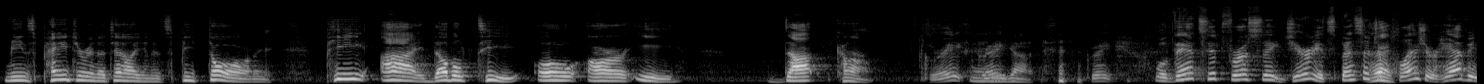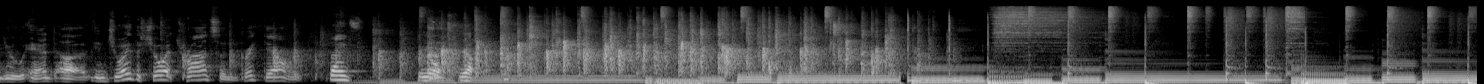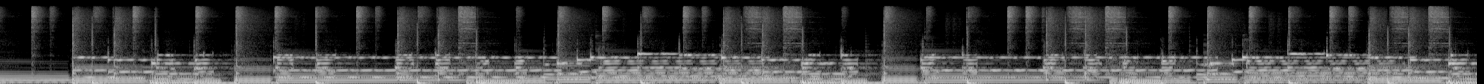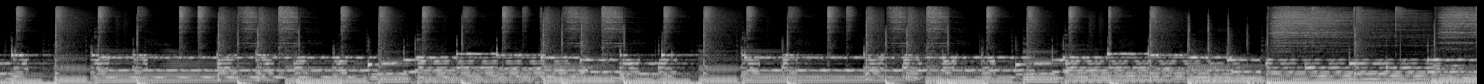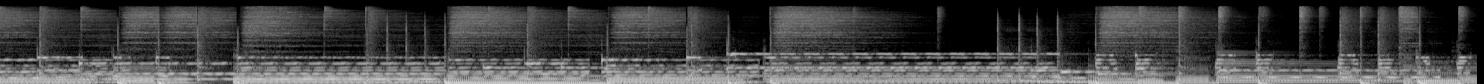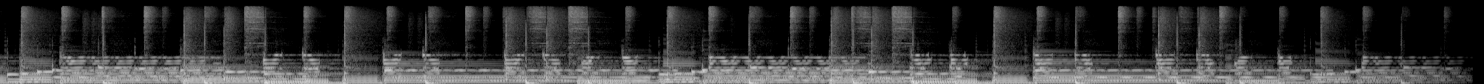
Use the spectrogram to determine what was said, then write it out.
means painter in Italian. It's pittore. P I T T O R E dot com. Great, and great. You got it. great. Well, that's it for us today. Jerry, it's been such a pleasure having you, and uh, enjoy the show at Tronson. Great gallery. Thanks. Yeah. yeah.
